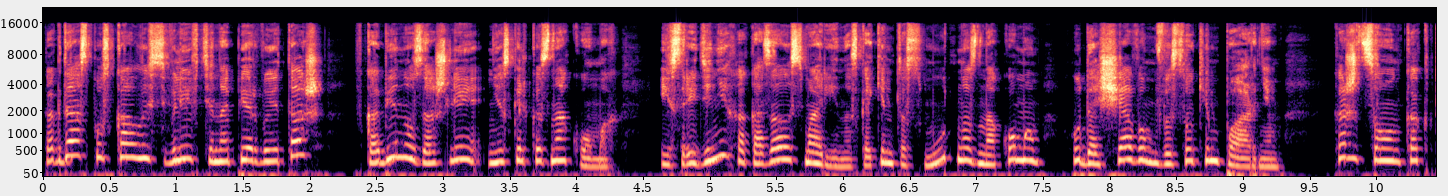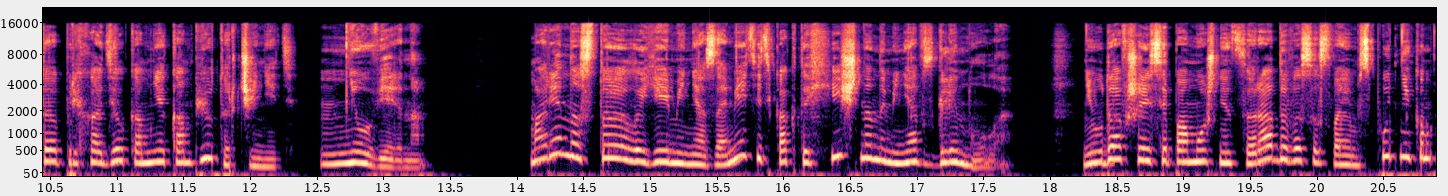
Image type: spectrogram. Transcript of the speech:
Когда спускалась в лифте на первый этаж, в кабину зашли несколько знакомых, и среди них оказалась Марина с каким-то смутно знакомым худощавым высоким парнем – Кажется, он как-то приходил ко мне компьютер чинить. Не уверена. Марина, стоило ей меня заметить, как-то хищно на меня взглянула. Неудавшаяся помощница Радова со своим спутником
